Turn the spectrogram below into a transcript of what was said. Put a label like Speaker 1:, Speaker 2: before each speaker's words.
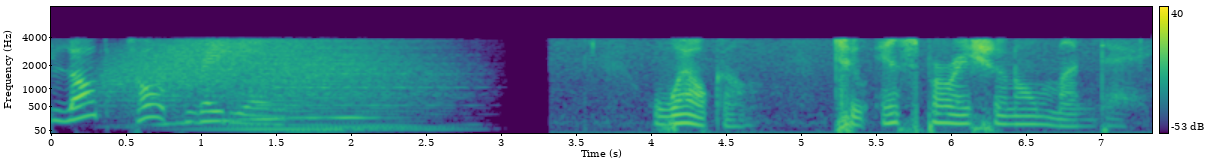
Speaker 1: Blog Talk Radio.
Speaker 2: Welcome to Inspirational Monday.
